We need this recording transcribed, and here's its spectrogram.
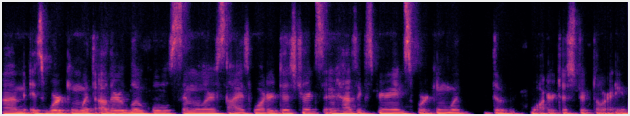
um, is working with other local similar sized water districts and has experience working with the water district already.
